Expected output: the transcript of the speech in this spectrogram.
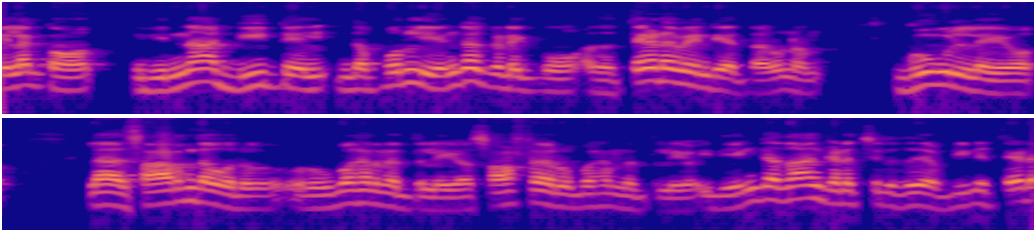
விளக்கம்? இது என்ன டீட்டெயில் இந்த பொருள் எங்கே கிடைக்கும்? அதை தேட வேண்டிய தருணம் கூகுள்லையோ இல்லை சார்ந்த ஒரு ஒரு உபகரணத்திலேயோ சாஃப்ட்வேர் உபகரணத்திலேயோ இது எங்கே தான் கிடைச்சிருது அப்படின்னு தேட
